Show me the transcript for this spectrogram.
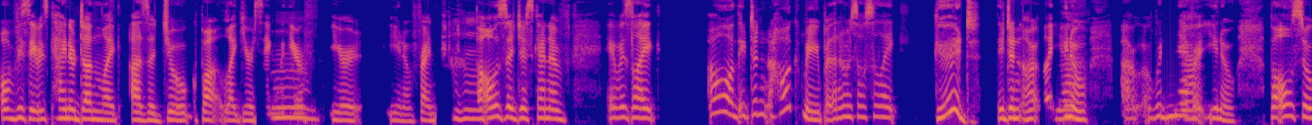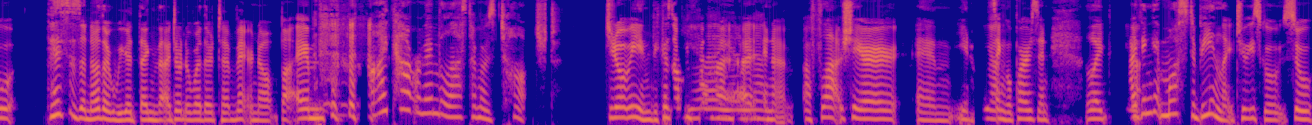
obviously it was kind of done like as a joke but like you're saying mm. with your mm. your you know friends mm-hmm. but also just kind of it was like oh they didn't hug me but then i was also like good they didn't hug like yeah. you know I, I, would never yeah. you know but also this is another weird thing that i don't know whether to admit or not but um i can't remember the last time i was touched do you know what I mean? Because I'm yeah, yeah, yeah. in a, a, flat share, um, you know, single person. Like I think it must have been like two weeks ago. So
